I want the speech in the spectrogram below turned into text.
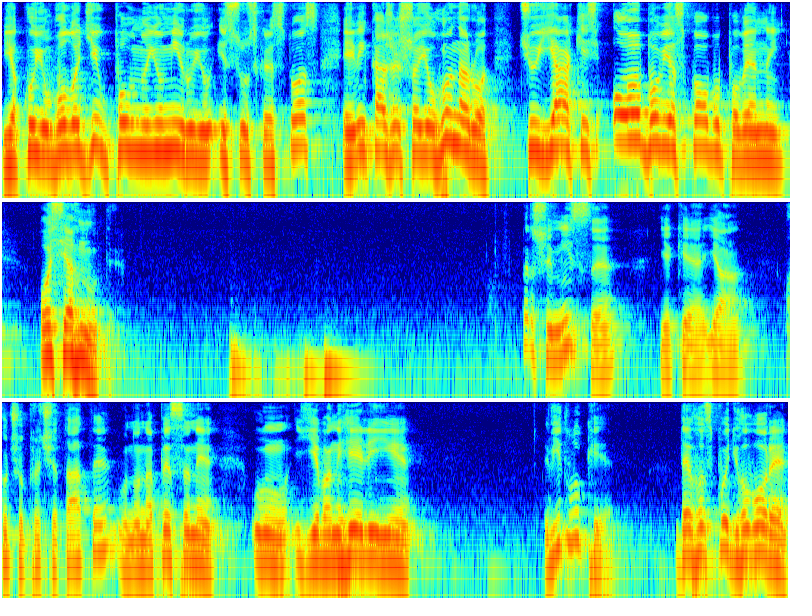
якою володів повною мірою Ісус Христос, і Він каже, що Його народ цю якість обов'язково повинен осягнути. Перше місце, яке я хочу прочитати, воно написане у Євангелії від Луки, де Господь говорить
